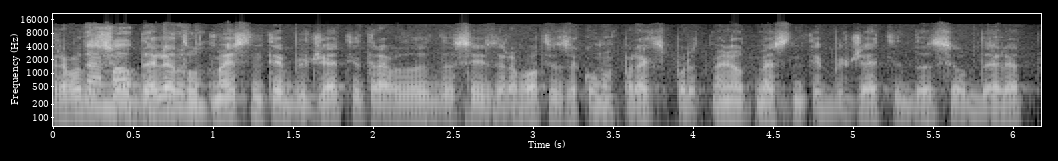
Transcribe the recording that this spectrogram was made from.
трябва да, да се отделят трудно. от местните бюджети, трябва да, да се изработи законопроект, според мен, от местните бюджети да се отделят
